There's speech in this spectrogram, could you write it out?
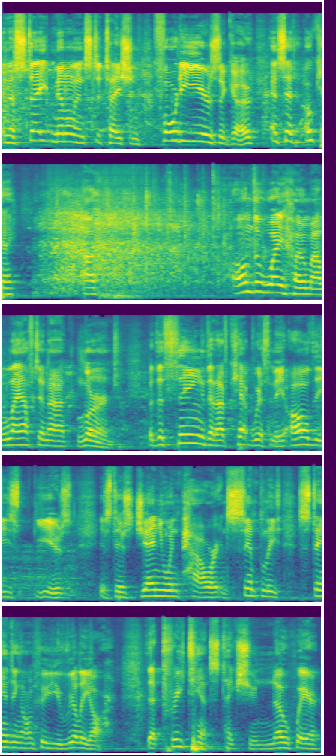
in a state mental institution 40 years ago and said, okay. Uh, on the way home, I laughed and I learned. But the thing that I've kept with me all these years is there's genuine power in simply standing on who you really are. That pretense takes you nowhere.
